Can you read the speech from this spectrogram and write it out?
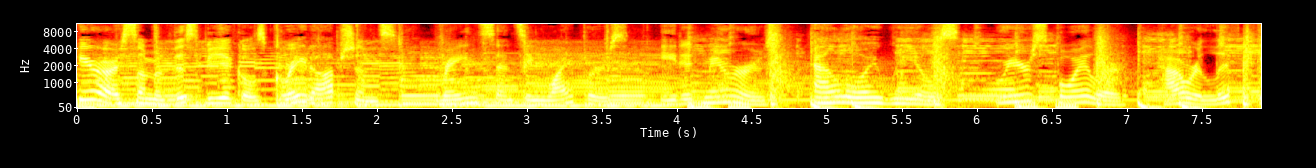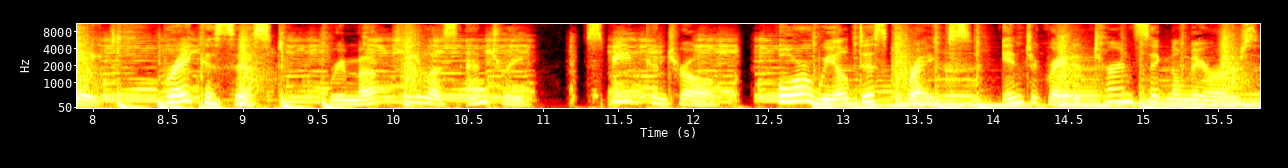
Here are some of this vehicle's great options. Rain sensing wipers, heated mirrors, alloy wheels, rear spoiler, power lift gate, brake assist, remote keyless entry, speed control, four-wheel disc brakes, integrated turn signal mirrors.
